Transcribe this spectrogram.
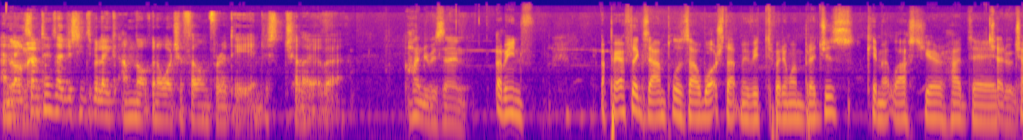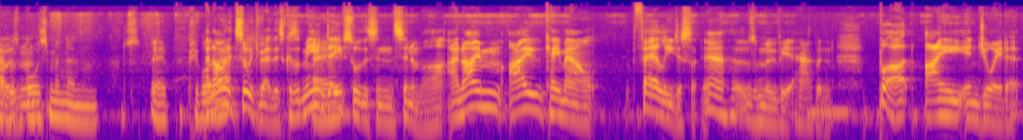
And No, like man. sometimes I just need to be like, I'm not going to watch a film for a day and just chill out a bit. Hundred percent. I mean, a perfect example is I watched that movie Twenty One Bridges. Came out last year. Had uh, Chadwick Chadwick, Boseman. Boseman. and uh, people. And I wanted to talk to you about this because me and Dave saw this in the cinema, and I'm I came out fairly just like yeah, it was a movie, it happened, but I enjoyed it.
